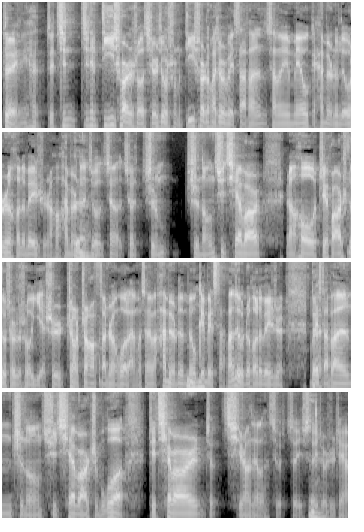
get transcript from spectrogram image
对，你看，对今今天第一圈的时候，其实就是什么？第一圈的话，就是维斯塔潘相当于没有给汉密尔顿留任何的位置，然后汉密尔顿就就就只能只能去切弯，然后这块二十六圈的时候也是正正好反转过来嘛，相当于汉密尔顿没有给维斯塔潘留任何的位置，维斯塔潘只能去切弯，只不过这切弯就骑上去了，就所以所以就是这样。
